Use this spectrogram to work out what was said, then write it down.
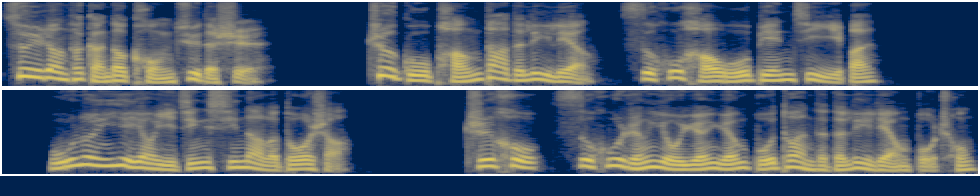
最让他感到恐惧的是，这股庞大的力量似乎毫无边际一般。无论叶耀已经吸纳了多少，之后似乎仍有源源不断的的力量补充，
